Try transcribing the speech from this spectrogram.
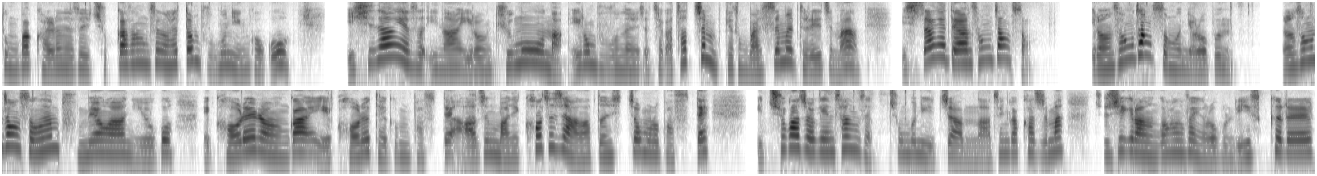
동박 관련해서 이 주가 상승을 했던 부분인 거고 이 시장에서 이나 이런 규모나 이런 부분을 이제 제가 차츰 계속 말씀을 드리지만 이 시장에 대한 성장성 이런 성장성은 여러분 이런 성장성은 분명한 이유고 이 거래량과 이 거래 대금을 봤을 때 아직 많이 커지지 않았던 시점으로 봤을 때 이 추가적인 상승 충분히 있지 않나 생각하지만 주식이라는 건 항상 여러분 리스크를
